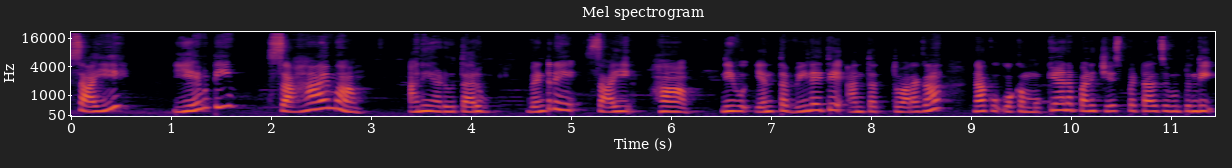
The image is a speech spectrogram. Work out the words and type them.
సాయి ఏమిటి? సహాయమా? అని అడుగుతారు. వెంటనే సాయి హా నీవు ఎంత వీలైతే అంత త్వరగా నాకు ఒక ముఖ్యమైన పని చేసి పెట్టాల్సి ఉంటుంది.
